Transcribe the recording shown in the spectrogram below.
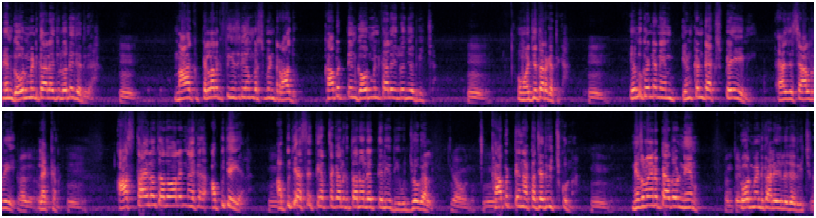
నేను గవర్నమెంట్ కాలేజీలోనే చదివా. నాకు పిల్లలకి ఫీజు రియంబర్స్మెంట్ రాదు. కాబట్టి నేను గవర్నమెంట్ కాలేజీలో చదివించా ఓ మధ్యతరగతిగా. ఎందుకంటే నేను ఇన్కమ్ ట్యాక్స్ పేయిని యాజ్ ఎ శాలరీ లెక్కన. ఆ స్థాయిలో చదవాలని నాకు అప్పు చేయాలి. అప్పు చేస్తే తీర్చగలుగుతానో లేదో తెలియదు ఈ ఉద్యోగాలు. ఉమ్, కాబట్టి నేను అట్ట చదివించుకున్నా. ఉమ్, నిజమైన పేదోడు నేను. గవర్నమెంట్ కాలేజీలో చదివించిన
